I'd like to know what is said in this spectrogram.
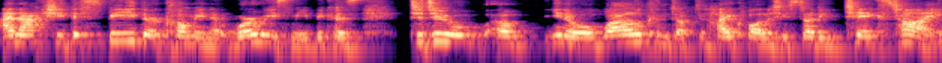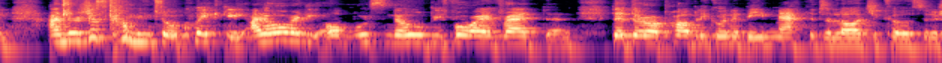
And actually, the speed they're coming at worries me because to do a, a you know a well conducted, high quality study takes time, and they're just coming so quickly. I already almost know before I've read them that there are probably going to be methodological sort of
